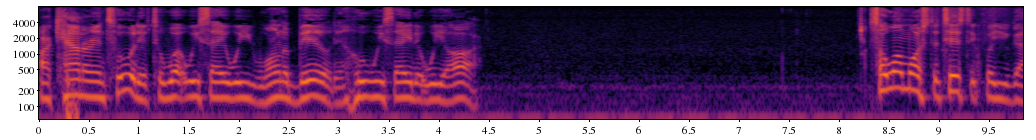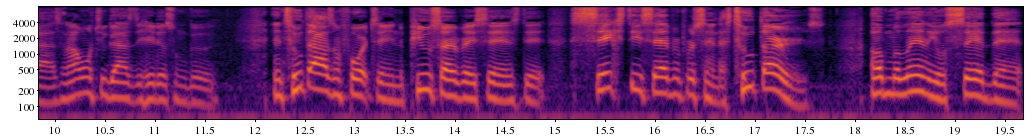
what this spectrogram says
are counterintuitive to what we say we want to build and who we say that we are. So, one more statistic for you guys, and I want you guys to hear this one good. In 2014, the Pew survey says that 67%, that's two thirds, of millennials said that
